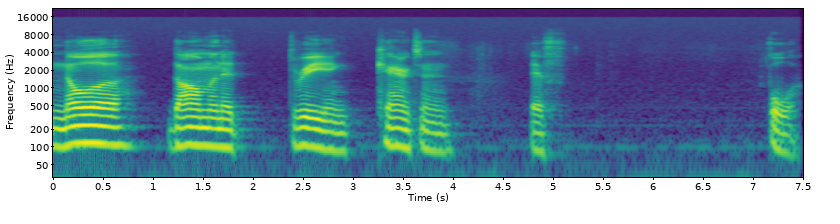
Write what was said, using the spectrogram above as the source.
Noah, at three, and Carrington at f- four.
